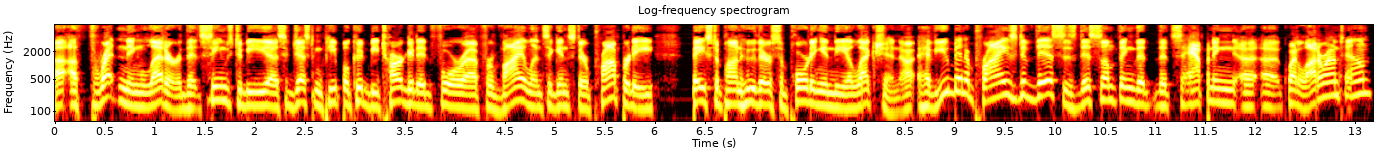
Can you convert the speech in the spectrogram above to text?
uh, a threatening letter that seems to be uh, suggesting people could be targeted for uh, for violence against their property based upon who they're supporting in the election. Uh, have you been apprised of this? Is this something that that's happening uh, quite a lot around town?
